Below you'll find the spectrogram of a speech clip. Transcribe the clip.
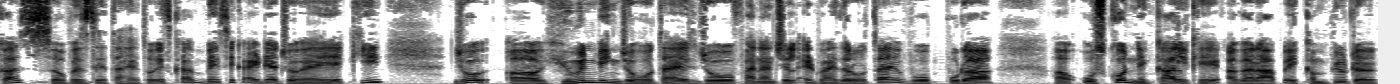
का सर्विस देता है। तो इसका बेसिक आइडिया जो है ये कि जो ह्यूमन बीइंग जो होता है, जो फाइनेंशियल एडवाइजर होता है, वो पूरा उसको निकाल के अगर आप एक कंप्यूटर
